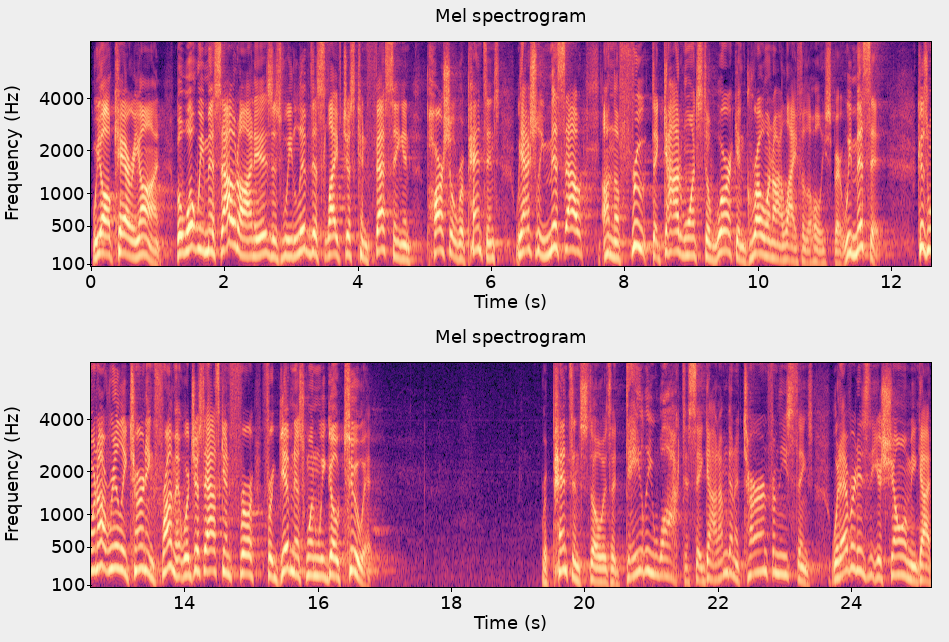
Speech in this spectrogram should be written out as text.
We all carry on. But what we miss out on is, as we live this life just confessing and partial repentance, we actually miss out on the fruit that God wants to work and grow in our life of the Holy Spirit. We miss it because we're not really turning from it. We're just asking for forgiveness when we go to it. Repentance, though, is a daily walk to say, God, I'm going to turn from these things. Whatever it is that you're showing me, God,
